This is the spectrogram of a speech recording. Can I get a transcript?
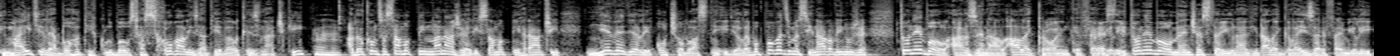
tí majiteľia bohatých klubov sa schovali za tie veľké značky mm-hmm. a dokonca samotní manažéri, samotní hráči nevedeli, o čo vlastne ide. Lebo povedzme si na rovinu, že to nebol Arsenal, ale Kroenke Family, Presne. to nebol Manchester United, ale Glazer Family,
